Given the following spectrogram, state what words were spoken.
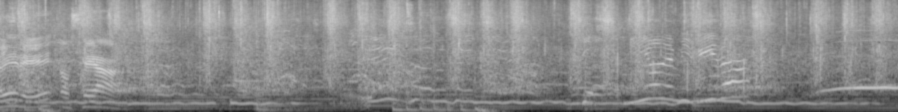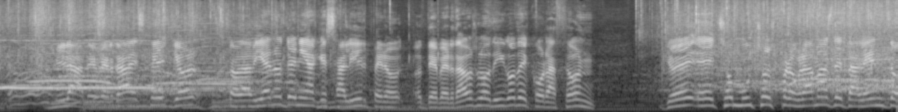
Ver, ¿eh? O sea, Dios mío de mi vida. mira, de verdad, es que yo todavía no tenía que salir, pero de verdad os lo digo de corazón. Yo he hecho muchos programas de talento.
